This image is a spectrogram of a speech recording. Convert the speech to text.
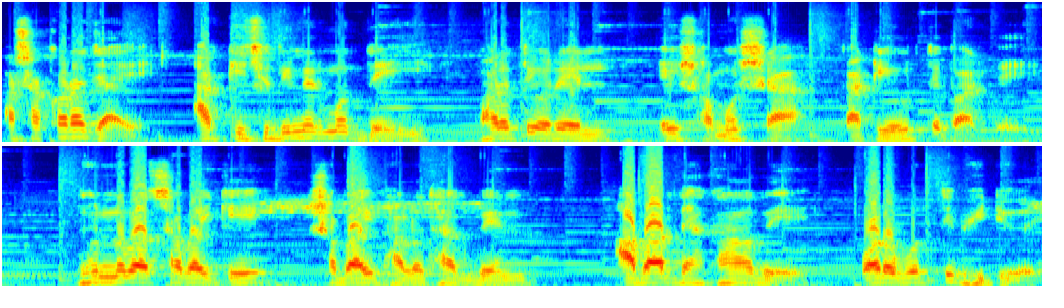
আশা করা যায় আর কিছুদিনের মধ্যেই ভারতীয় রেল এই সমস্যা কাটিয়ে উঠতে পারবে। ধন্যবাদ সবাইকে। সবাই ভালো থাকবেন। আবার দেখা হবে পরবর্তী ভিডিওয়ে।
